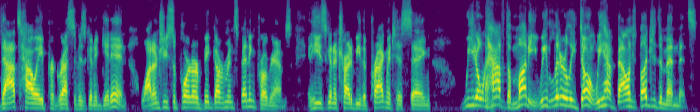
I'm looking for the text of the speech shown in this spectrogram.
that's how a progressive is going to get in why don't you support our big government spending programs and he's going to try to be the pragmatist saying we don't have the money we literally don't we have balanced budget amendments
